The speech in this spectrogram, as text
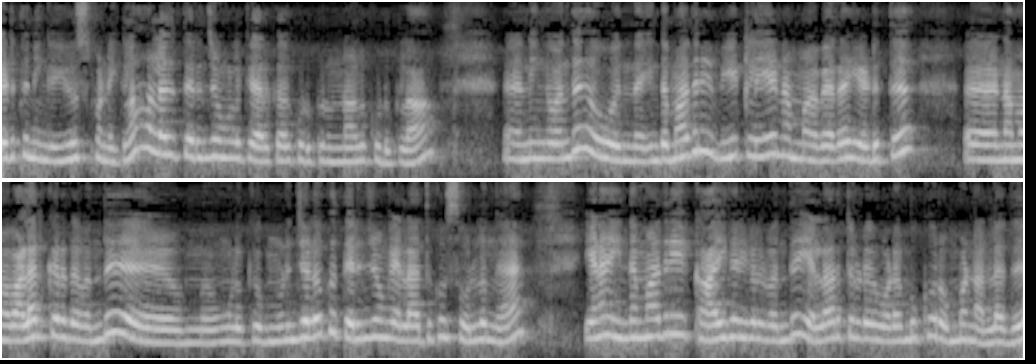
எடுத்து நீங்கள் யூஸ் பண்ணிக்கலாம். அல்லது தெரிஞ்சவங்களுக்கு யாருக்காவது கொடுக்கணும்னாலும் கொடுக்கலாம். நீங்கள் வந்து இந்த இந்த மாதிரி வீட்லேயே நம்ம விதை எடுத்து நம்ம வளர்க்கறத வந்து உங்களுக்கு முடிஞ்ச அளவுக்கு தெரிஞ்சவங்க எல்லாத்துக்கும் சொல்லுங்க. ஏன்னா இந்த மாதிரி காய்கறிகள் வந்து எல்லாத்துடைய உடம்புக்கும் ரொம்ப நல்லது.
